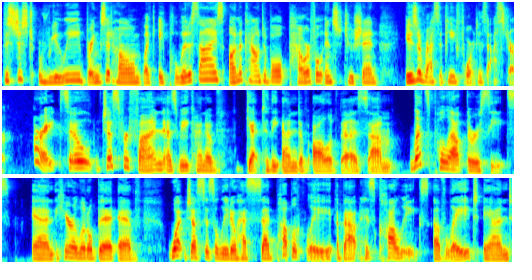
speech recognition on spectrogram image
this just really brings it home like a politicized, unaccountable, powerful institution is a recipe for disaster. All right. So, just for fun, as we kind of get to the end of all of this, um, let's pull out the receipts and hear a little bit of what Justice Alito has said publicly about his colleagues of late and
